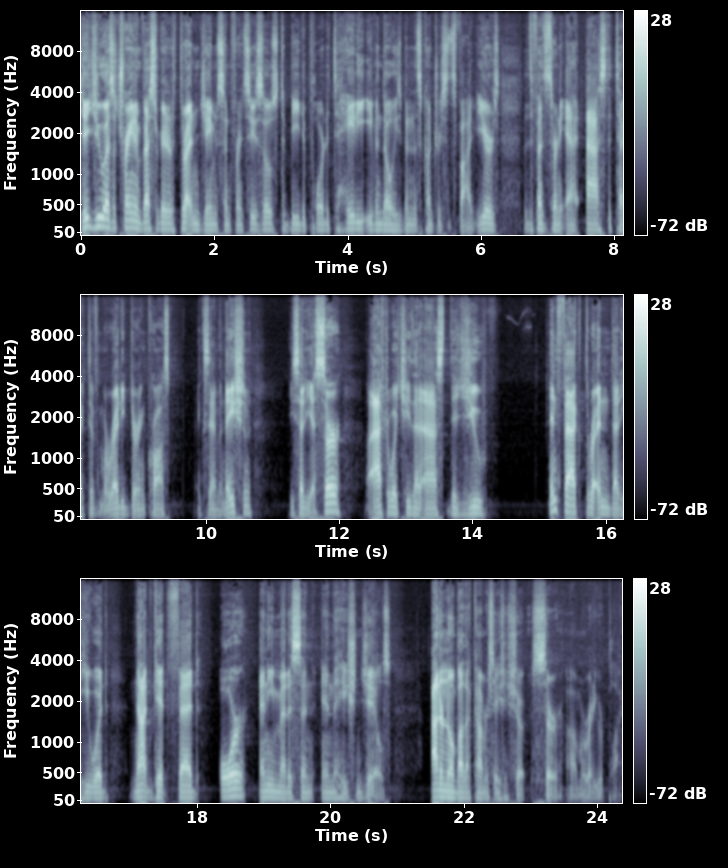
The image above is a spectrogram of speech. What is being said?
Did you, as a trained investigator, threaten Jameson Franciscos to be deported to Haiti, even though he's been in this country since five years? The defense attorney asked Detective Moretti during cross examination. He said, Yes, sir. Uh, after which he then asked, Did you, in fact, threaten that he would not get fed or any medicine in the Haitian jails? I don't know about that conversation, sir, uh, Moretti replied.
